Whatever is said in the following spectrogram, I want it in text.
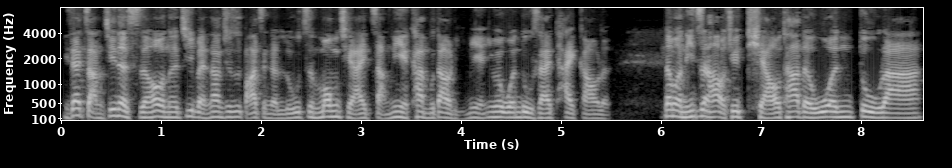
你在长晶的时候呢，基本上就是把整个炉子蒙起来长，你也看不到里面，因为温度实在太高了。那么你只好去调它的温度啦、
